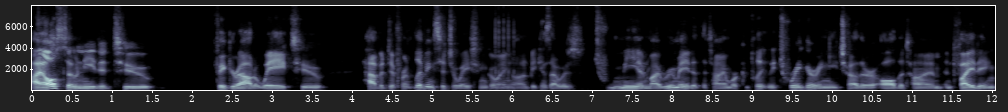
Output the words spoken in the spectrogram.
I also needed to figure out a way to have a different living situation going on because I was me and my roommate at the time were completely triggering each other all the time and fighting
